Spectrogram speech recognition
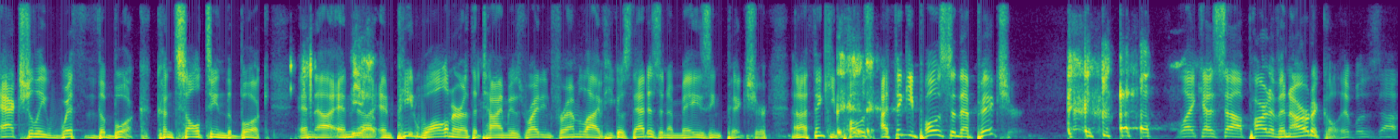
actually with the book, consulting the book. And uh, and Yeah. uh, and Pete Wallner at the time he was writing for MLive. He goes, "That is an amazing picture." And I think he post I think he posted that picture. like as uh, part of an article. It was uh,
